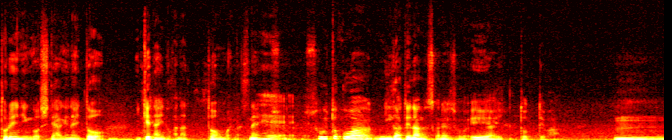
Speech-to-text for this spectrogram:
トレーニングをしてあげないといけないのかなとは思いますね。そういうとこは苦手なんですかねその AI にとっては。うーん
